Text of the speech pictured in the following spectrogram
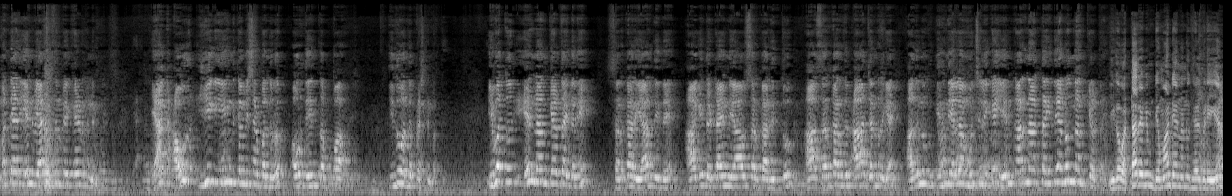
ಮತ್ತೆ ಅದು ಏನ್ ವ್ಯಾಲ್ಯೂ ಹೆಸರು ಬೇಕು ಹೇಳ್ರಿ ನಿಮ್ಗೆ. ಯಾಕೆ ಅವ್ರು ಈಗ ಈಗಿನ ಕಮಿಷನರ್ ಬಂದ್ರು ಅವ್ರದ್ದೇನ್ ತಪ್ಪ? ಇದು ಒಂದು ಪ್ರಶ್ನೆ ಬರ್ತದೆ ಇವತ್ತು ಏನ್ ನಾನು ಕೇಳ್ತಾ ಇದ್ದೇನೆ ಸರ್ಕಾರ ಯಾರ್ದಿದೆ ಆಗಿದ್ದ ಟೈಮ್ ಯಾವ ಸರ್ಕಾರ ಇತ್ತು ಆ ಸರ್ಕಾರದ ಆ ಜನರಿಗೆ ಅದನ್ನು ಇದನ್ನೆಲ್ಲ ಮುಚ್ಚಲಿಕ್ಕೆ ಏನ್ ಕಾರಣ ಆಗ್ತಾ ಇದೆ ಅನ್ನೋದು ನಾನು ಕೇಳ್ತಾ ಇದ್ದೀನಿ. ಈಗ ಒಟ್ಟಾರೆ ನಿಮ್ ಡಿಮಾಂಡ್ ಏನ್ ಅನ್ನೋದು ಹೇಳ್ಬಿಡಿ ಏನ್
